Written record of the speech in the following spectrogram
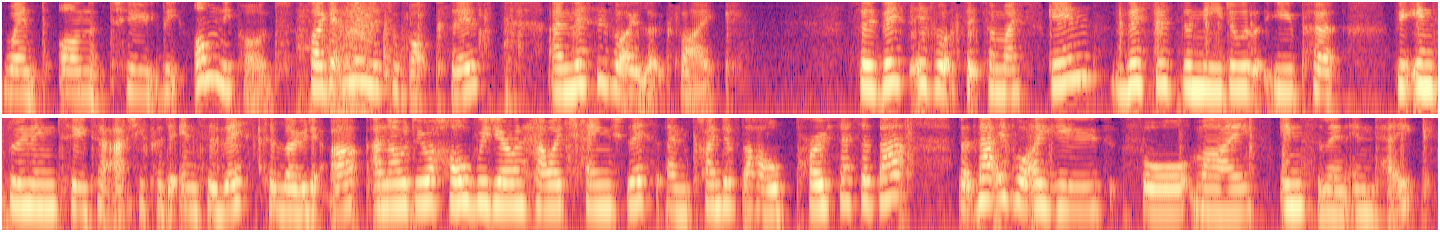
went on to the Omnipod. So I get them in little boxes and this is what it looks like. So this is what sits on my skin. This is the needle that you put the insulin into to actually put it into this to load it up and I'll do a whole video on how I change this and kind of the whole process of that but that is what I use for my insulin intake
